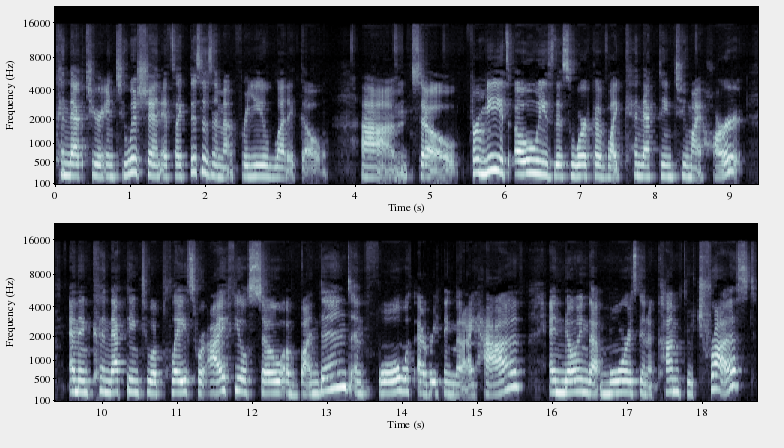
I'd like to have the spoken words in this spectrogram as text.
connect to your intuition, it's like, this isn't meant for you. Let it go. Um, so for me, it's always this work of like connecting to my heart and then connecting to a place where I feel so abundant and full with everything that I have and knowing that more is going to come through trust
